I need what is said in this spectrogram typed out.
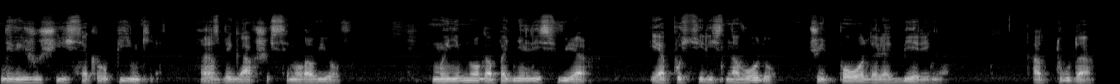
движущиеся крупинки разбегавшихся муравьев. Мы немного поднялись вверх и опустились на воду чуть поодаль от берега. Оттуда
